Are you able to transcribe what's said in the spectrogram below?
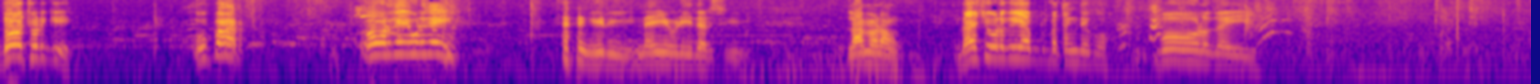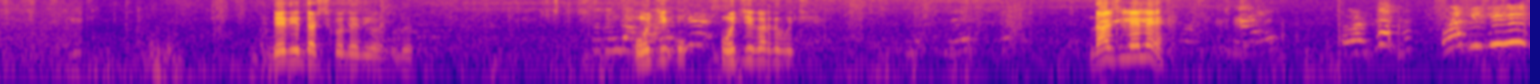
दो छुड़की। ऊपर। उड़ गई उड़ गई। गिरी नहीं उड़ी दर्श की। ला मैं दर्श उड़ गई आपकी पतंग देखो। वो उड़ गई। दे दियो दर्श को दे दियो। उधर ऊँची ऊँची कर दे ऊँची। दर्श ले ले। ओड़ा खींच खींच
